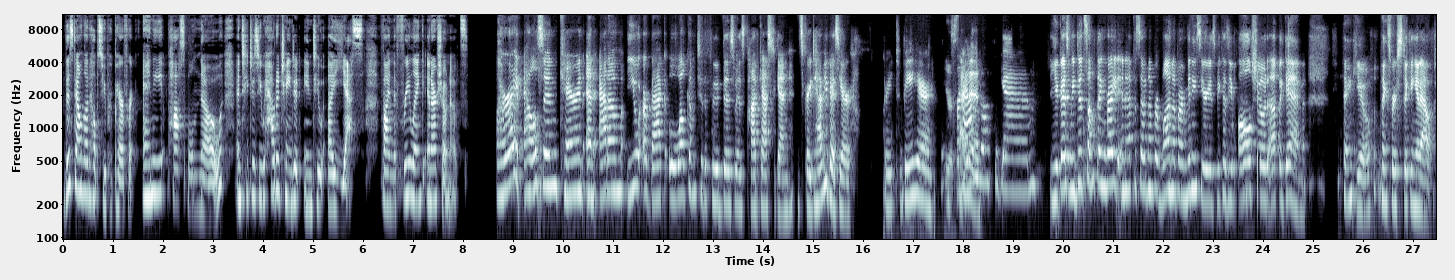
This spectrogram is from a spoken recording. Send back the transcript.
This download helps you prepare for any possible no and teaches you how to change it into a yes. Find the free link in our show notes. All right, Allison, Karen, and Adam, you are back. Welcome to the Food Biz Wiz podcast again. It's great to have you guys here. Great to be here. You're for having us again. You guys, we did something right in episode number one of our mini series because you've all showed up again. Thank you. Thanks for sticking it out.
